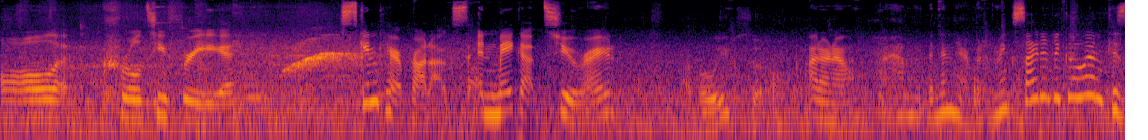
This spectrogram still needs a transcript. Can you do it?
all cruelty-free skincare products and makeup too, right? I believe so. I don't know. I haven't been in there, but I'm excited to go in because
